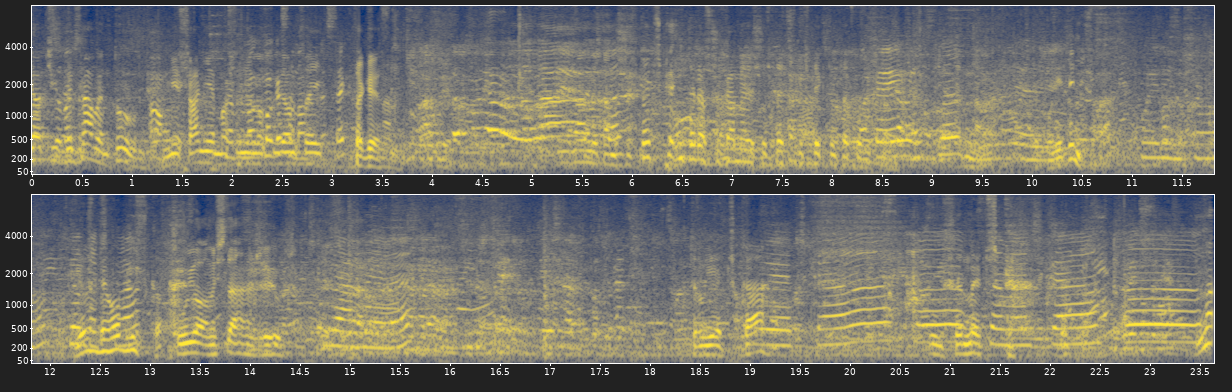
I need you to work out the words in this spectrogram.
Ja ci wybrałem tu mieszanie maszyny losującej. Tak jest. Mamy tam szósteczkę i teraz szukamy szósteczki w tych tutaj no, Pojedynczo. Już było blisko. Ujo, myślałem, że już. Trójeczka. Ósemeczka. No,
